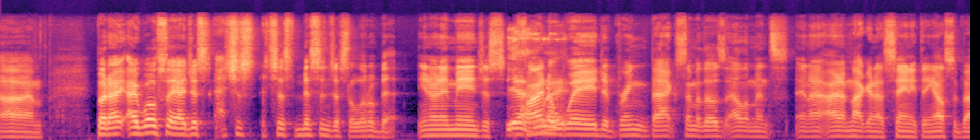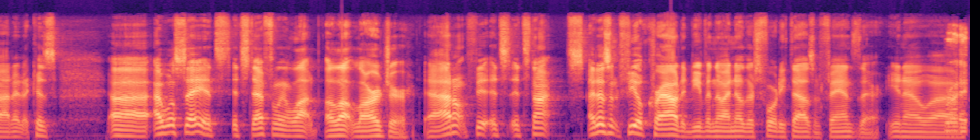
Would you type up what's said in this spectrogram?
Um, but I, I will say, I just, it's just, it's just missing just a little bit. You know what I mean? Just Yeah, find a way to bring back some of those elements. And I, I'm not gonna say anything else about it because. Uh, I will say it's it's definitely a lot a lot larger. I don't feel it's it's not it doesn't feel crowded even though I know there's forty thousand fans there. You know, uh, Right.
